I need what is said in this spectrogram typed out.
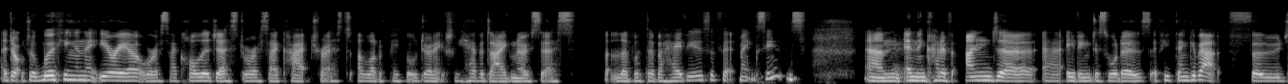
a doctor working in that area or a psychologist or a psychiatrist, a lot of people don't actually have a diagnosis but live with the behaviors if that makes sense. Um, and then kind of under uh, eating disorders if you think about food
